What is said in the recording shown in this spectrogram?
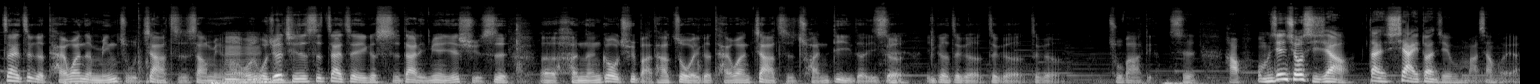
在这个台湾的民主价值上面哈，嗯嗯我我觉得其实是在这一个时代里面，也许是呃很能够去把它作为一个台湾价值传递的一个一个这个这个这个出发点。是好，我们先休息一下哦，但下一段节目马上回来。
